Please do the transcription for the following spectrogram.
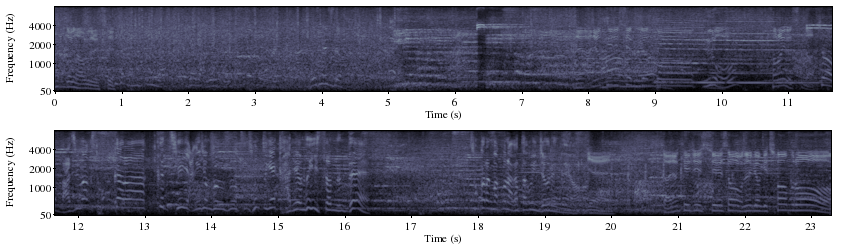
판정이 나오게 될지. 네, 안양 피니스의 무조건으로 선언이 됐습니다. 저 마지막 손가락 끝이 양희종 선수 손등에 가려는 있었는데 손가락 맞고 나갔다고 인정을 했네요. 예. 자, 안양 KGC에서 오늘 경기 처음으로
